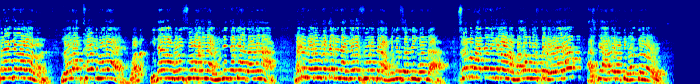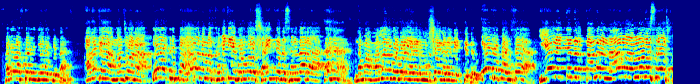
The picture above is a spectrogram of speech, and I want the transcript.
ಬಿಡಂಗಿಲ್ಲ ಅವರು. ನೋಡಕ್ ಚೇಟ್ ನೋಡ. ಇದೇ ನಾವು ಹುಡುಗ ಸೂರ್ ಹೊಡೆದ ಹುಡುಗ ಗಡಿ ಅದಾಗಣ ಹೊಡಿ ನೋಡ್ಬೇಕಾದ್ರೆ ನಂಗೇನೋ ಸೂರ್ ಮುಂದಿನ ಸಂದಿಗೆ ಬಂದ. ಸ್ವಲ್ಪ ಮಾತಾಡಂಗಿಲ್ಲ ನಮ್ಮ ಮಲ್ಲನ ಮಾಸ್ತರ್ ಹೇಳ್ಯಾರ ಅಷ್ಟೇ ಅದೇ ರೊಟ್ಟಿಗೆ ಹೋಗ್ತೀವಿ ನಾವು. ಹೊಡಿ ಮಾಸ್ತರ್ ಏನೈತಿಲ್ಲ ಅದಕ್ಕ ಮಂಜುವಣ್ಣ ಏನಾಯ್ತ್ರಿಪ್ಪ? ಯಾವ ನಮ್ಮ ಕಮಿಟಿಯ ಗುರುಗಳು ಸಾಹಿತ್ಯದ ಸರದಾರ. ನಮ್ಮ ಮಲ್ಲನ ಗುರುಗಳು ಎರಡು ವಿಷಯಗಳನ್ನ ಇಟ್ಟಿದ್ರು. ಏನ್ರಿಪ್ಪ ವಿಷಯ? ಏನ್ ಎತ್ತಿದ್ರಪ್ಪ ಅಂದ್ರೆ ನಾಮ ಅನ್ನೋದು ಶ್ರೇಷ್ಠ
